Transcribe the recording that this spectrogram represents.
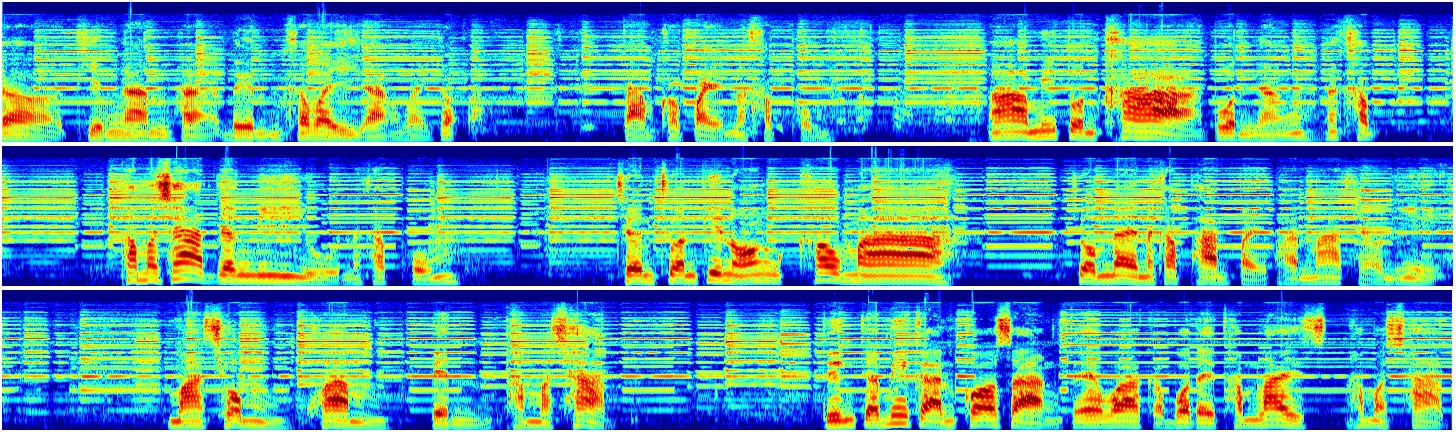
ก็ทีมงานพาเดินเข้าไปอย่างไรก็ตามเข้าไปนะครับ ผม อ่ามีต้นข่าต้นยังนะครับ ธรรมชาติยังมีอยู่นะครับ ผม เชิญชวนพี่น้องเข้ามาชมได้นะครับผ่านไปผ่านมาแถวนี้ มาชมความเป็นธรรมชาติ ถึงจะมีการก่อสร้างแต่ว่ากับบ่ได้ทำลายธรรมชาติ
